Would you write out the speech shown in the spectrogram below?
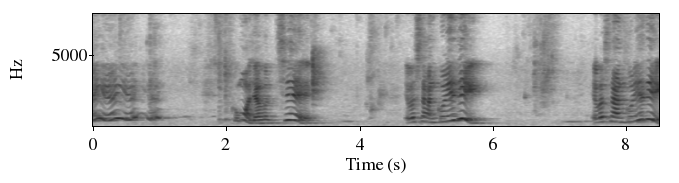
এই এই। খুব মজা হচ্ছে। এবার স্নান করিয়ে দিই? এবার স্নান করিয়ে দিই?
